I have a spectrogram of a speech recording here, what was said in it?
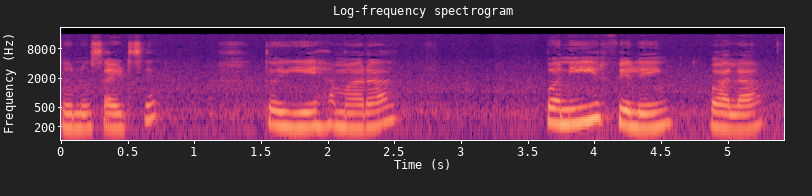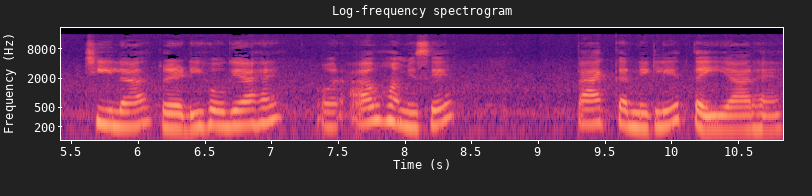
दोनों साइड से। तो ये हमारा पनीर फिलिंग वाला चीला रेडी हो गया है और अब हम इसे पैक करने के लिए तैयार हैं।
